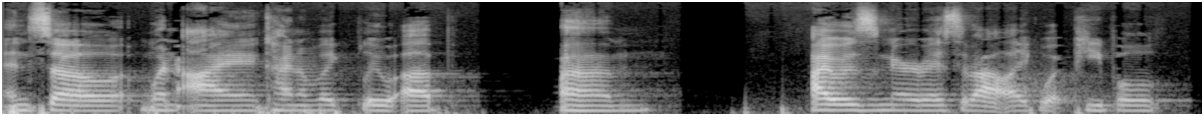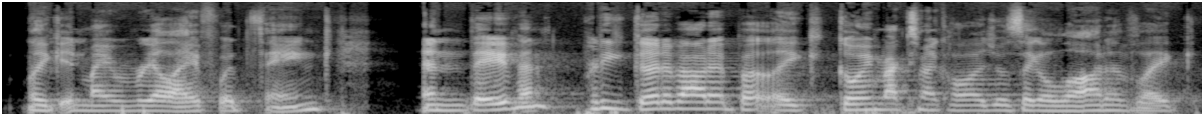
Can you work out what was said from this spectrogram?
and so when I kind of like blew up, um, I was nervous about like what people like in my real life would think, and they've been pretty good about it. But like going back to my college was like a lot of like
